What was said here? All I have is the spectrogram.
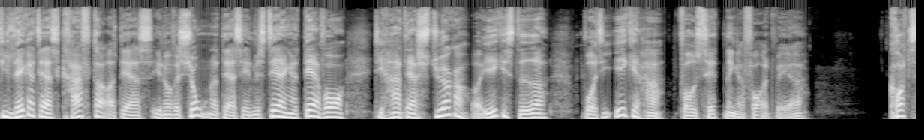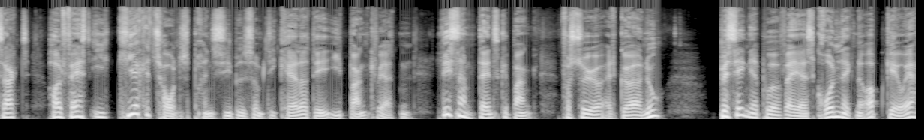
de lægger deres kræfter og deres innovation og deres investeringer der, hvor de har deres styrker, og ikke steder, hvor de ikke har forudsætninger for at være. Kort sagt, hold fast i kirketårnsprincippet, som de kalder det i bankverdenen, ligesom Danske Bank forsøger at gøre nu. Besind jer på, hvad jeres grundlæggende opgave er,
